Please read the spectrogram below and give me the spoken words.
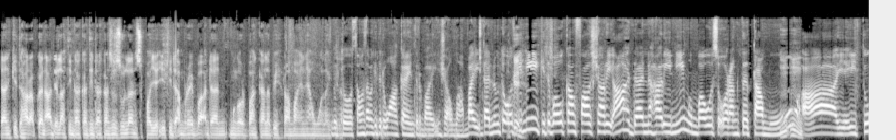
dan kita harapkan adalah tindakan-tindakan susulan supaya ia tidak merebak dan mengorbankan lebih ramai nyawa lagi. Lah. Betul, sama-sama kita doakan yang terbaik insya-Allah. Baik, dan untuk okay. ini kita bawakan fal syariah dan hari ini membawa seorang tetamu mm-hmm. ah iaitu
